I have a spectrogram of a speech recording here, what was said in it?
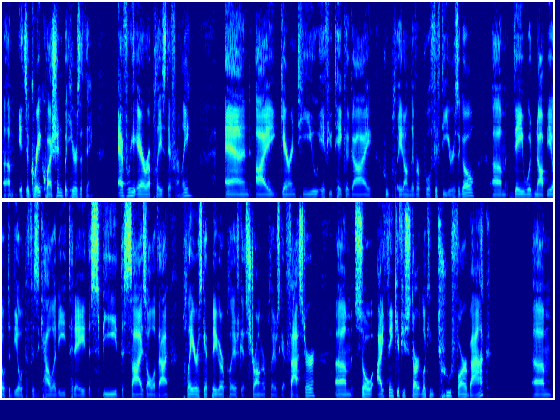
Um, mm-hmm. It's a great question, but here's the thing: every era plays differently. And I guarantee you, if you take a guy who played on Liverpool 50 years ago, um, they would not be able to deal with the physicality today, the speed, the size, all of that. Players get bigger, players get stronger, players get faster. Um, so I think if you start looking too far back, um,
